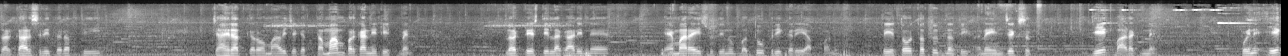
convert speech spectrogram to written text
સરકારશ્રી તરફથી જાહેરાત કરવામાં આવી છે કે તમામ પ્રકારની ટ્રીટમેન્ટ, બ્લડ ટેસ્ટથી લગાડીને એમઆરઆઈ સુધીનું બધું ફ્રી કરી આપવાનું. તો એ તો થતું જ નથી અને ઇન્જેક્શન જે એક બાળકને કોઈને એક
